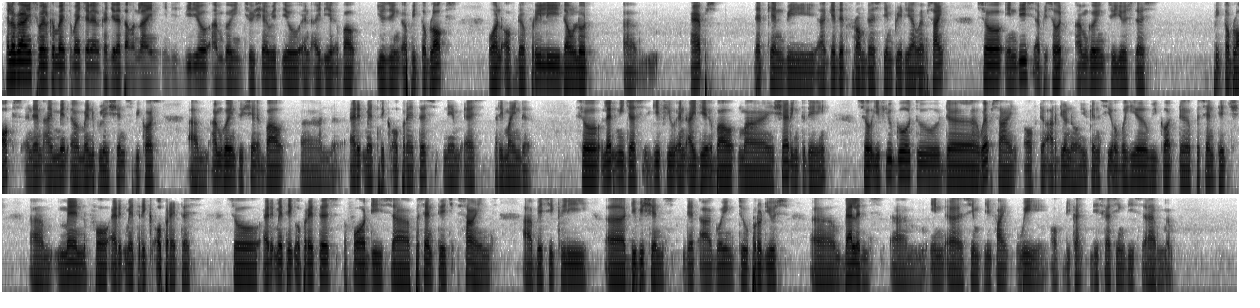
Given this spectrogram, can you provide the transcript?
Hello guys, welcome back to my channel kajidata Online. In this video, I'm going to share with you an idea about using a PictoBlox, one of the freely download um, apps that can be uh, gathered from the STEMpedia website. So in this episode, I'm going to use the PictoBlox and then I made uh, manipulations because um, I'm going to share about an arithmetic operators named as reminder so let me just give you an idea about my sharing today. So if you go to the website of the Arduino you can see over here we got the percentage um, meant for arithmetic operators. So arithmetic operators for these uh, percentage signs are basically uh, divisions that are going to produce uh, balance um, in a simplified way of discussing this um,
